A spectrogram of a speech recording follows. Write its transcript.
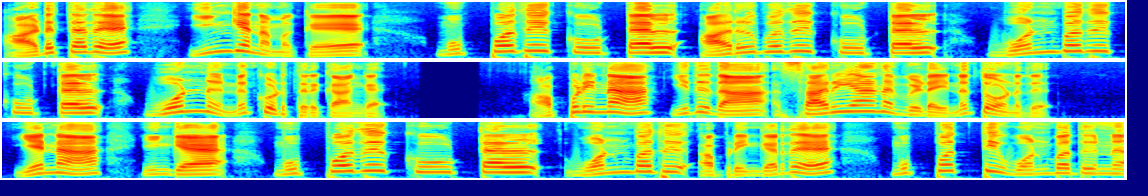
அடுத்தது இங்க நமக்கு முப்பது கூட்டல் அறுபது கூட்டல் ஒன்பது கூட்டல் ஒன்றுன்னு கொடுத்துருக்காங்க. அப்படின்னா இதுதான் சரியான விடைன்னு தோணுது. ஏன்னா இங்க முப்பது கூட்டல் ஒன்பது அப்படிங்கிறது முப்பத்தி ஒன்பதுன்னு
